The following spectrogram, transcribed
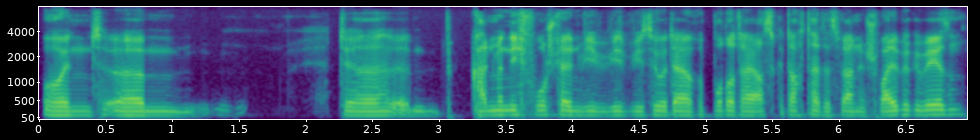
Und ähm, der ähm, kann mir nicht vorstellen, wie, wie, wieso der Reporter da erst gedacht hat, das wäre eine Schwalbe gewesen.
